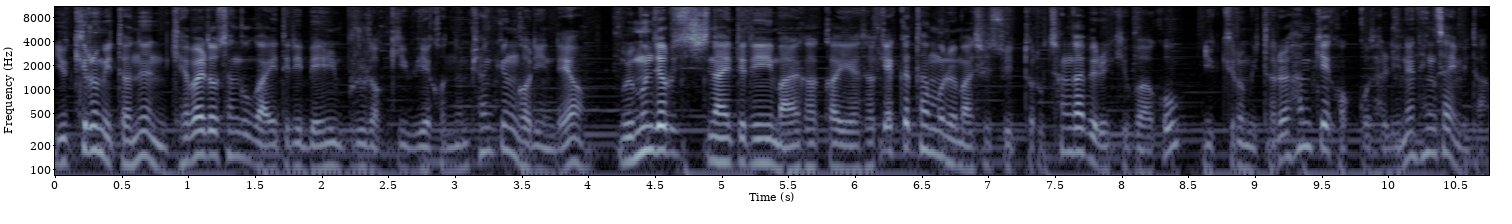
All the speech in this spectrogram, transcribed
6km는 개발도상국 아이들이 매일 물을 얻기 위해 걷는 평균 거리인데요. 물 문제로 지친 아이들이 마을 가까이에서 깨끗한 물을 마실 수 있도록 참가비를 기부하고 6km를 함께 걷고 달리는 행사입니다.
